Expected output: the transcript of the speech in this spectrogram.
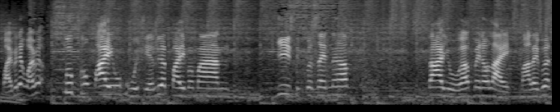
ไหวไหมเนี่ยไหวไหมปุ๊บเข้าไปโอ้โหเสียเลือดไปประมาณ 20%นะครับ ได้อยู่ครับไม่เท่าไหร่มาเลยเพื่อน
